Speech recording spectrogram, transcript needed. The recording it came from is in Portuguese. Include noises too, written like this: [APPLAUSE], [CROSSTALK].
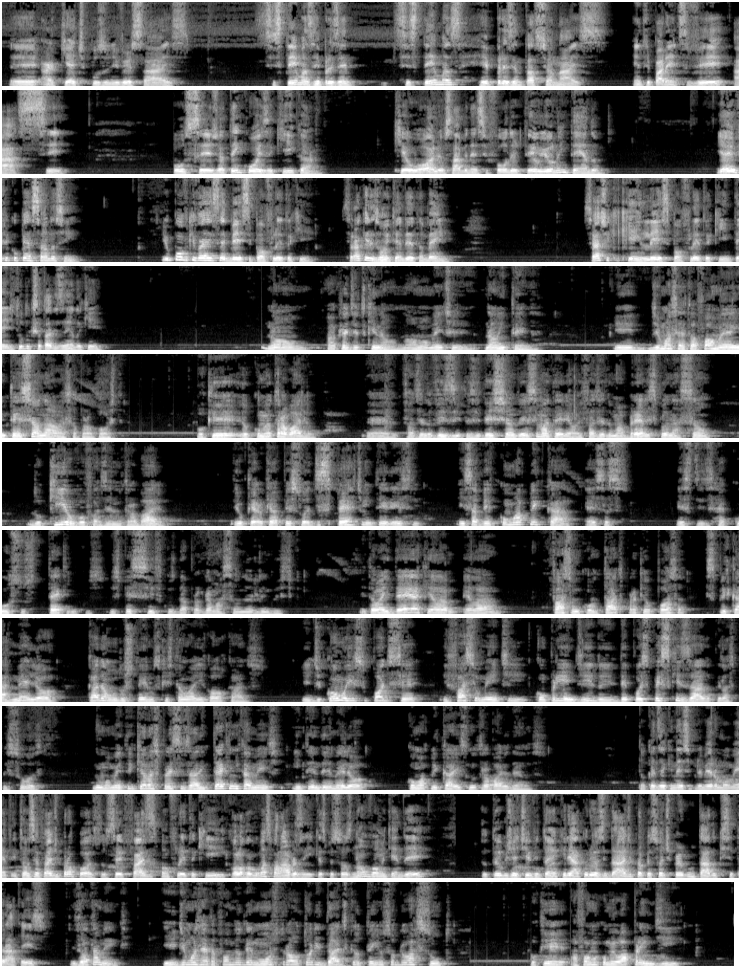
é, arquétipos universais, sistemas, represent, sistemas representacionais, entre parênteses, VAC. Ou seja, tem coisa aqui, cara, que eu olho, sabe, nesse folder teu e eu não entendo. E aí eu fico pensando assim: e o povo que vai receber esse panfleto aqui? Será que eles vão entender também? Você acha que quem lê esse panfleto aqui entende tudo o que você está dizendo aqui? Não, eu acredito que não. Normalmente não entende. E de uma certa forma é intencional essa proposta. Porque eu, como eu trabalho é, fazendo visitas e deixando esse material e fazendo uma breve explanação do que eu vou fazer no trabalho, eu quero que a pessoa desperte o interesse em saber como aplicar essas, esses recursos técnicos específicos da programação neurolinguística. Então a ideia é que ela, ela faça um contato para que eu possa explicar melhor cada um dos termos que estão aí colocados e de como isso pode ser e facilmente compreendido e depois pesquisado pelas pessoas no momento em que elas precisarem tecnicamente entender melhor como aplicar isso no trabalho delas. Então quer dizer que nesse primeiro momento, então você faz de propósito, você faz esse panfleto aqui e coloca algumas palavras aqui que as pessoas não vão entender. O teu objetivo então é criar curiosidade para a pessoa te perguntar do que se trata, é isso? Exatamente. E de uma certa forma eu demonstro a autoridade que eu tenho sobre o assunto porque a forma como eu aprendi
